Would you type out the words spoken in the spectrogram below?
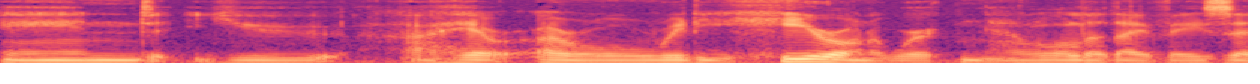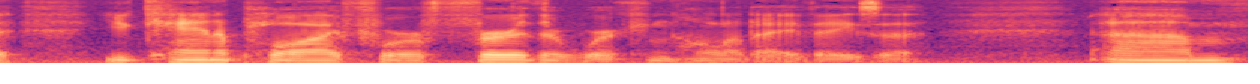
and you are, are already here on a working holiday visa, you can apply for a further working holiday visa um,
